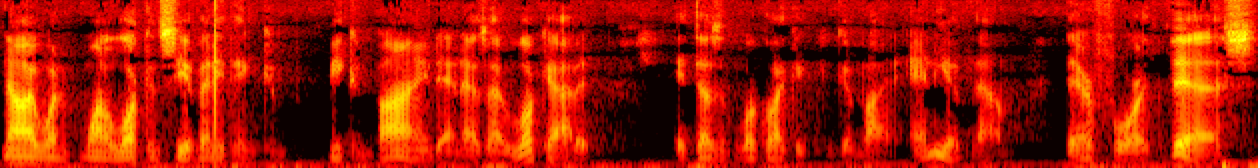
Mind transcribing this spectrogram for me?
Now I want, want to look and see if anything can be combined, and as I look at it, it doesn't look like it can combine any of them. Therefore, this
